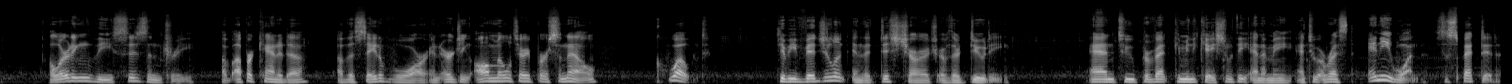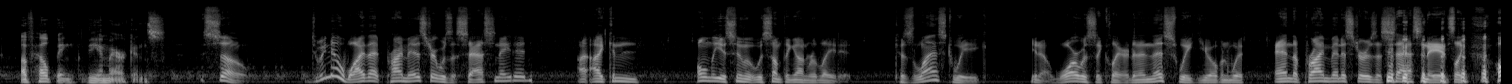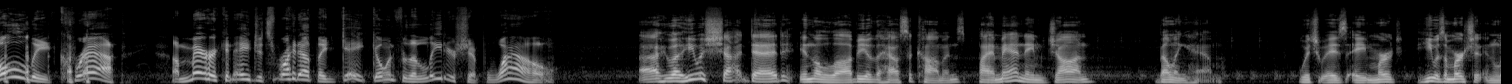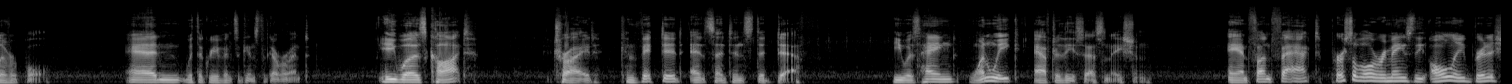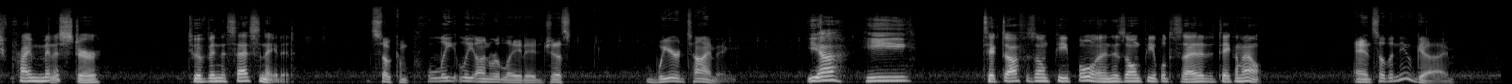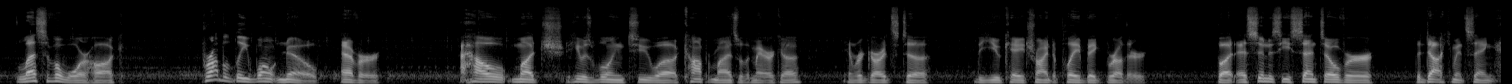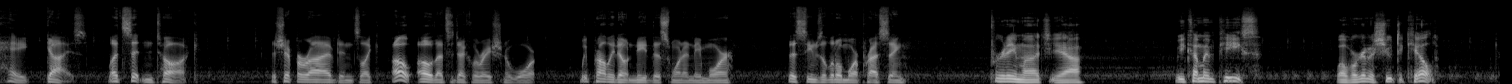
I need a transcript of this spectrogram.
alerting the citizenry of Upper Canada of the state of war and urging all military personnel, quote, to be vigilant in the discharge of their duty and to prevent communication with the enemy and to arrest anyone suspected of helping the Americans. So, do we know why that prime minister was assassinated? I, I can only assume it was something unrelated. Because last week, you know, war was declared, and then this week you open with, and the prime minister is assassinated. it's like, holy crap! American agents right out the gate going for the leadership. Wow. Uh, well, he was shot dead in the lobby of the House of Commons by a man named John Bellingham, which was a mer- he was a merchant in Liverpool, and with a grievance against the government. He was caught, tried, convicted, and sentenced to death. He was hanged one week after the assassination. And fun fact Perceval remains the only British Prime Minister to have been assassinated. So completely unrelated, just weird timing. Yeah, he ticked off his own people, and his own people decided to take him out. And so the new guy, less of a war hawk, probably won't know ever how much he was willing to uh, compromise with America in regards to the UK trying to play Big Brother. But as soon as he sent over the document saying, hey, guys, let's sit and talk, the ship arrived and it's like, oh, oh, that's a declaration of war. We probably don't need this one anymore. This seems a little more pressing. Pretty much, yeah. We come in peace. Well, we're going to shoot to kill.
